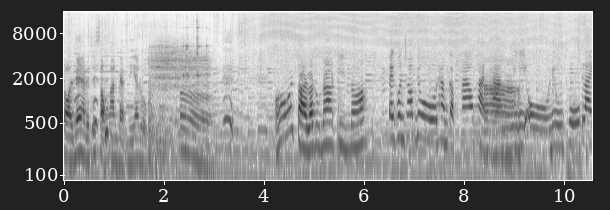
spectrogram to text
ซอยแม่เลยใช้สองอันแบบนี้อะลูกเออโอ้ยตายแล้วดูน่ากินเนาะ เป็นคนชอบดูทำกับข้าวผ่านทางอ่า วิดีโอ YouTube ราย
